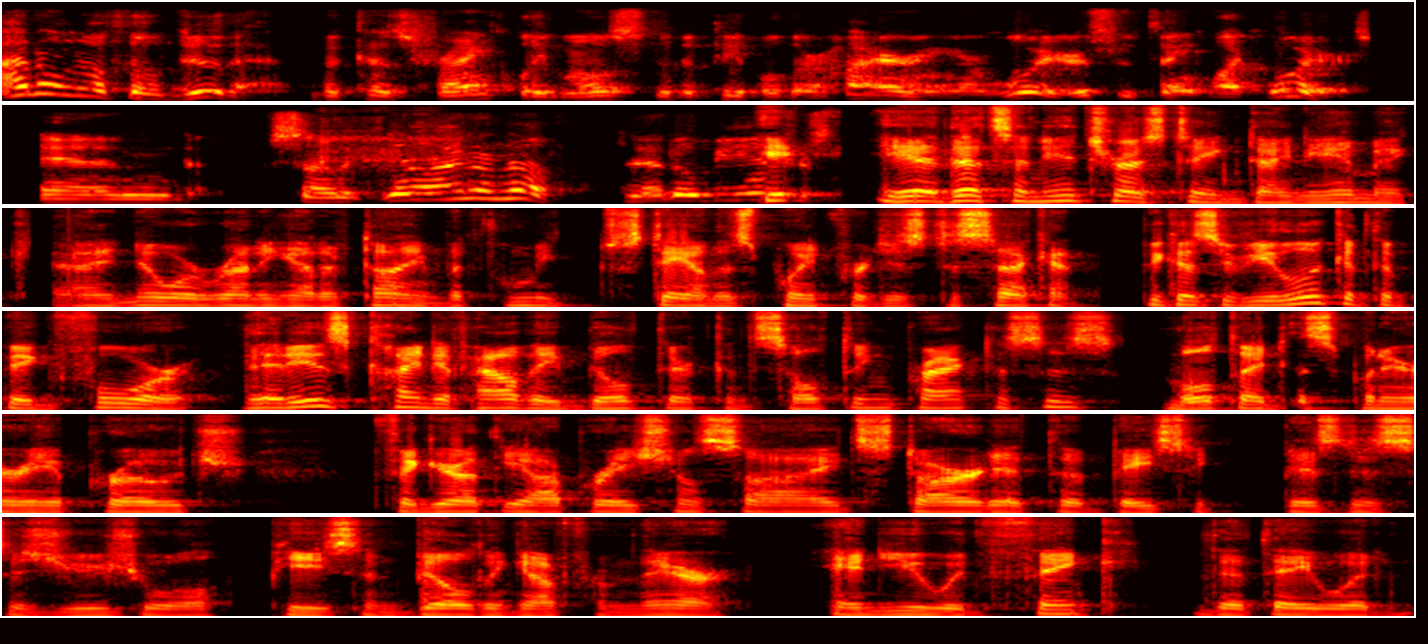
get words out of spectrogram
I don't know if they'll do that because, frankly, most of the people they're hiring are lawyers who think like lawyers. And so, you know, I don't know. That'll be interesting. Yeah, that's an interesting dynamic. I know we're running out of time, but let me stay on this point for just a second. Because if you look at the big four, that is kind of how they built their consulting practices multidisciplinary approach, figure out the operational side, start at the basic business as usual piece and building up from there. And you would think that they would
